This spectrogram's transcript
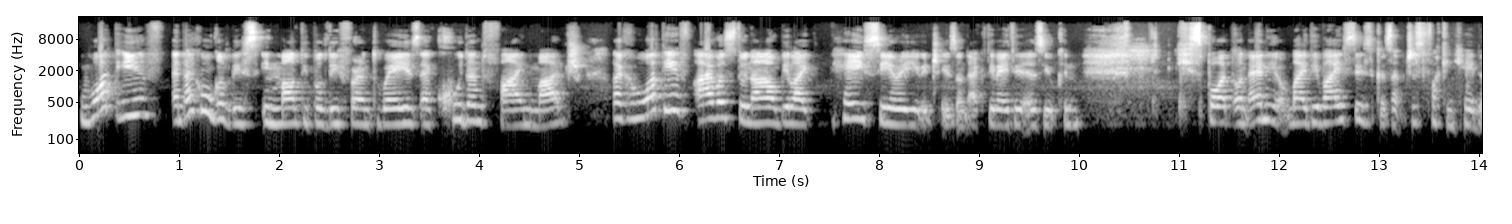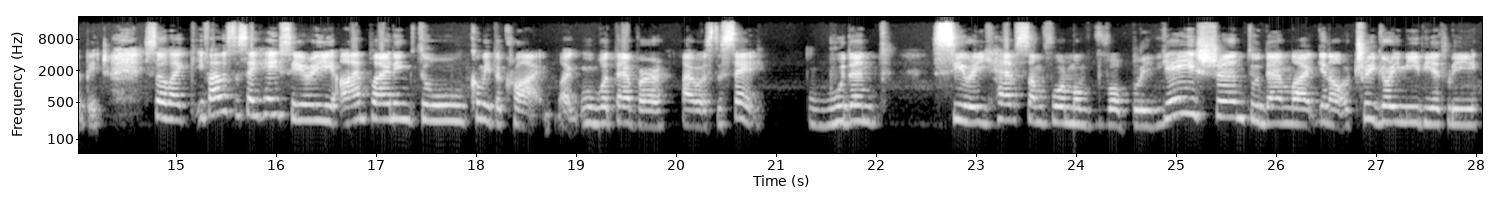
what if, and I googled this in multiple different ways and couldn't find much. Like, what if I was to now be like, hey Siri, which isn't activated as you can spot on any of my devices because I just fucking hate the bitch. So like if I was to say, hey Siri, I'm planning to commit a crime, like whatever I was to say, wouldn't Siri have some form of obligation to then like, you know, trigger immediately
